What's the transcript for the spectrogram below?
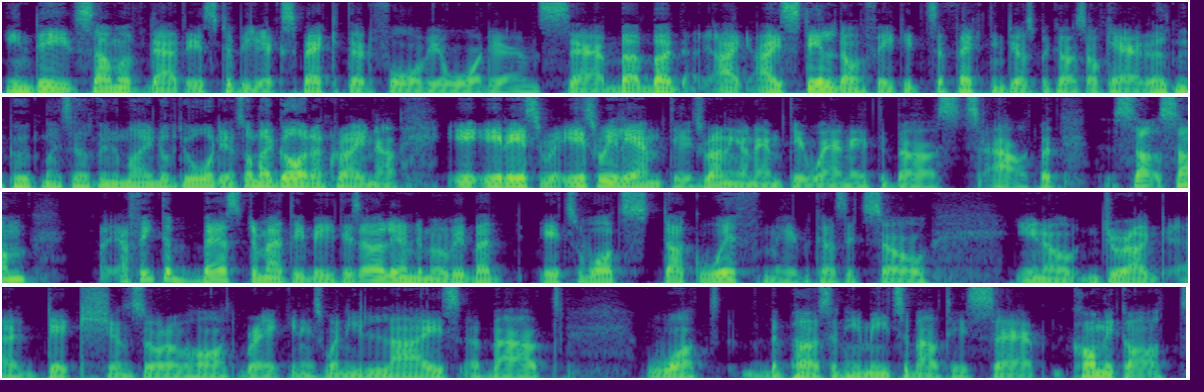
indeed some of that is to be expected for the audience. Uh, but but I I still don't think it's affecting just because okay let me put myself in the mind of the audience. Oh my god, I'm crying now. It, it is it's really empty. It's running on empty when it bursts out. But so, some I think the best dramatic beat is earlier in the movie, but it's what stuck with me because it's so you know, drug addiction sort of heartbreaking is when he lies about what the person he meets about his uh, comic art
